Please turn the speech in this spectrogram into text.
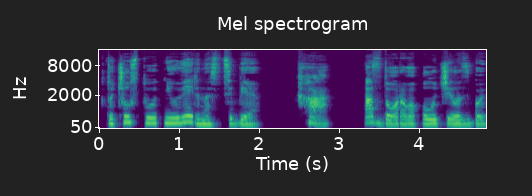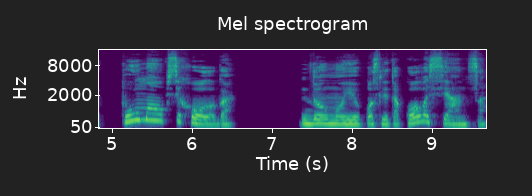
кто чувствует неуверенность в себе. Ха, а здорово получилось бы. Пума у психолога. Думаю, после такого сеанса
